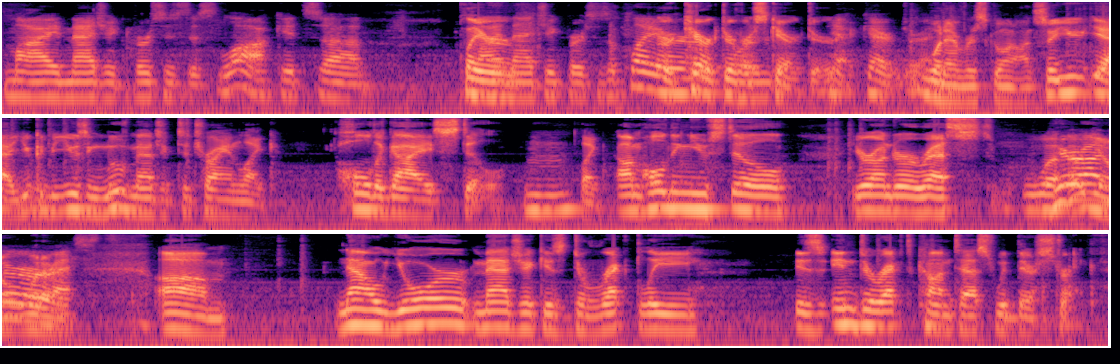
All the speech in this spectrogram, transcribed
my magic versus this lock. It's uh, player magic versus a player or character or- versus character, Yeah, character. right? whatever's going on. So you, yeah, you could be using move magic to try and like hold a guy still. Mhm. Like, I'm holding you still. You're under arrest. You're you know, under whatever. arrest. Um, now your magic is directly is in direct contest with their strength.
